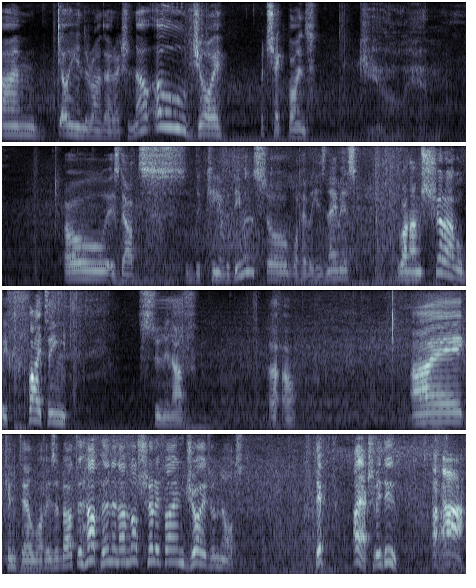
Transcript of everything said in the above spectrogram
I'm going in the right direction now. Oh, joy! A checkpoint. Oh, is that the King of the Demons, or whatever his name is? The one I'm sure I will be fighting soon enough. Uh-oh. I can tell what is about to happen, and I'm not sure if I enjoy it or not. Tip, I actually do. Haha!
